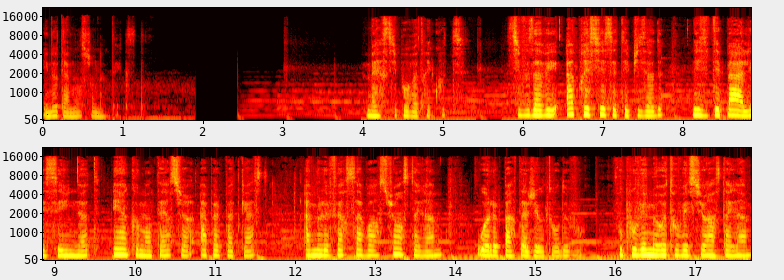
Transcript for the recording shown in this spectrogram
et notamment sur nos textes. Merci pour votre écoute. Si vous avez apprécié cet épisode, n'hésitez pas à laisser une note et un commentaire sur Apple Podcast, à me le faire savoir sur Instagram ou à le partager autour de vous. Vous pouvez me retrouver sur Instagram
